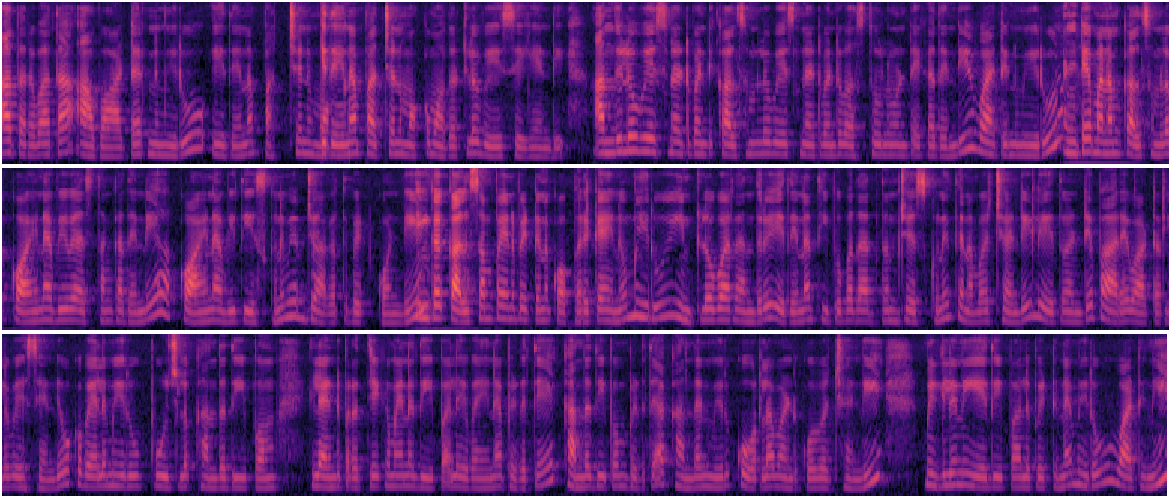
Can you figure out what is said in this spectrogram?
ఆ తర్వాత ఆ వాటర్ని మీరు ఏదైనా పచ్చని ఏదైనా పచ్చని మొక్క మొదట్లో వేసేయండి. అందులో వేసినటువంటి కలసంలో వేసినటువంటి వస్తువులు ఉంటాయి కదండి వాటిని మీరు అంటే మనం కలసంలో కాయిన్ అవి వేస్తాం కదండి. ఆ కాయిన్ అవి తీసుకుని మీరు జాగ్రత్త పెట్టుకోండి. ఇంకా కలసం పైన పెట్టిన కొబ్బరికాయను మీరు ఇంట్లో వారందరూ ఏదైనా తీపి పదార్థం చేసుకుని తినవచ్చండి. లేదు అంటే పారే వాటర్లో వేసేయండి. ఒకవేళ మీరు పూజలో కంద దీపం ఇలాంటి ప్రత్యేకమైన దీపాలు ఏవైనా పెడితే కంద దీపం పెడితే ఆ కందని మీరు కూరలా వండుకోవచ్చండి. మిగిలిన ఏ దీపాలు పెట్టినా మీరు వాటిని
